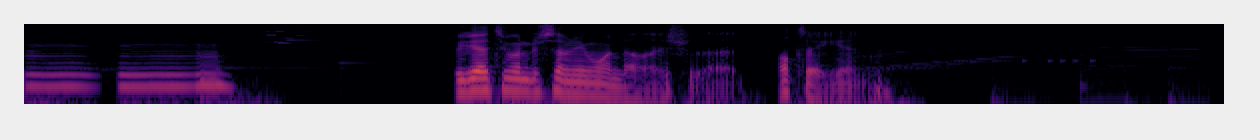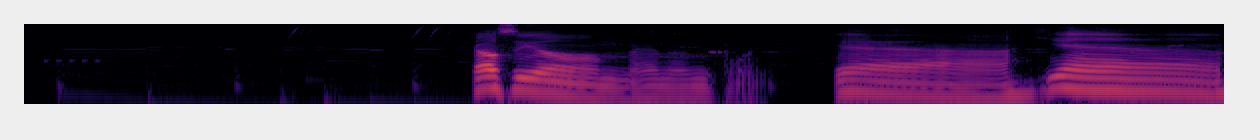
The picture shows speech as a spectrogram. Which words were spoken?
Mm -hmm. We got $271 for that. I'll take it. Calcium, and then point. Yeah, yeah.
